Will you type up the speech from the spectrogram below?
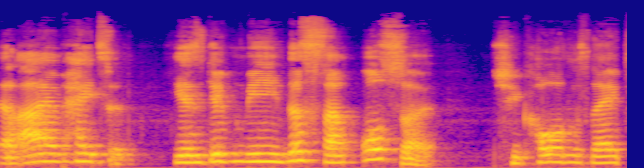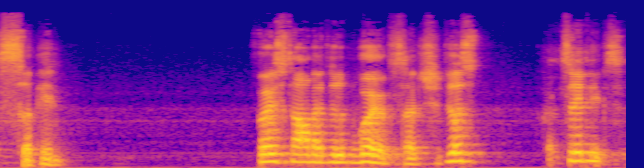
that I am hated, he has given me this son also. She called his name Simeon. First time it didn't work, so she just continues.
